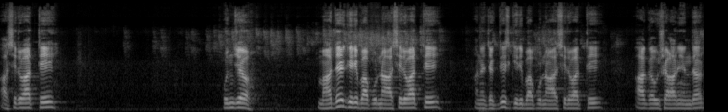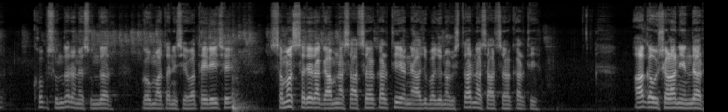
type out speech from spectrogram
આશીર્વાદથી પૂજ્ય મહાદેવગીરી બાપુના આશીર્વાદથી અને જગદીશગીરી બાપુના આશીર્વાદથી આ ગૌશાળાની અંદર ખૂબ સુંદર અને સુંદર ગૌ માતાની સેવા થઈ રહી છે. સમસ્ત સરેરા ગામના સાથ સહકારથી અને આજુબાજુના વિસ્તારના સાથ સહકારથી આ ગૌશાળાની અંદર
